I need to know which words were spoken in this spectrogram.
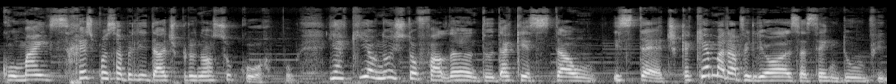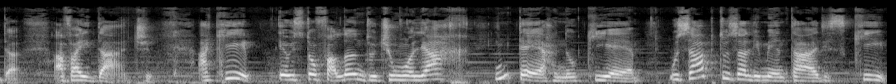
com mais responsabilidade para o nosso corpo. E aqui eu não estou falando da questão estética, que é maravilhosa, sem dúvida, a vaidade. Aqui eu estou falando de um olhar interno, que é os hábitos alimentares que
